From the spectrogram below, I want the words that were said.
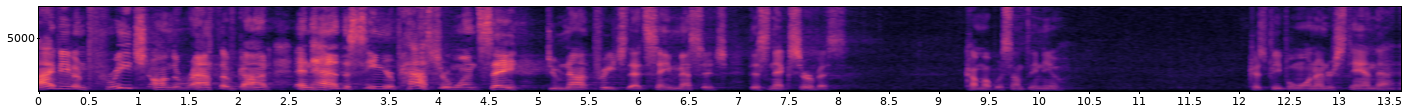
I've even preached on the wrath of God and had the senior pastor once say, Do not preach that same message this next service. Come up with something new. Because people won't understand that.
